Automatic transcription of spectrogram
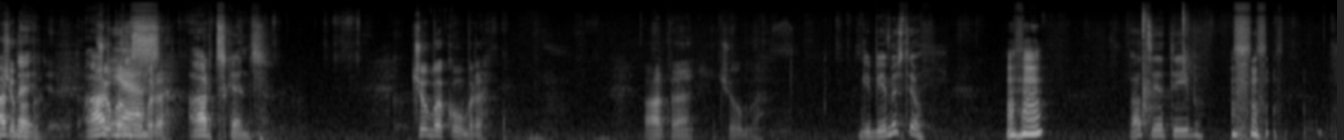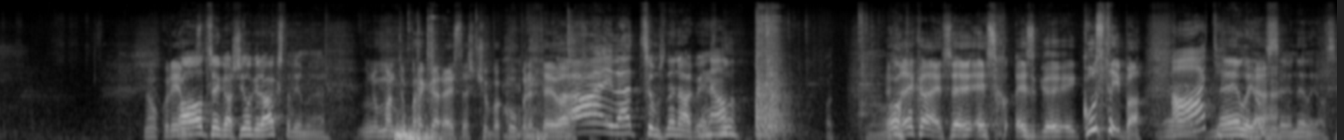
Art, Čuba, ne, Art, čuba Jā. kubra. Artskens. Čuba kubra. Ārprāt, čuba. Gribu iemest tev? Mhm. Pacietība. Nu, kuriem? Valds vienkārši ilgi raksta vienmēr. Nu, man tur bija garais tas čuba kubra. Tev. Ai, vecums nenāk viens. Nu. Nu. Zini, kā es, es, es, es kustībā. Āķi. Neliels, neliels.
